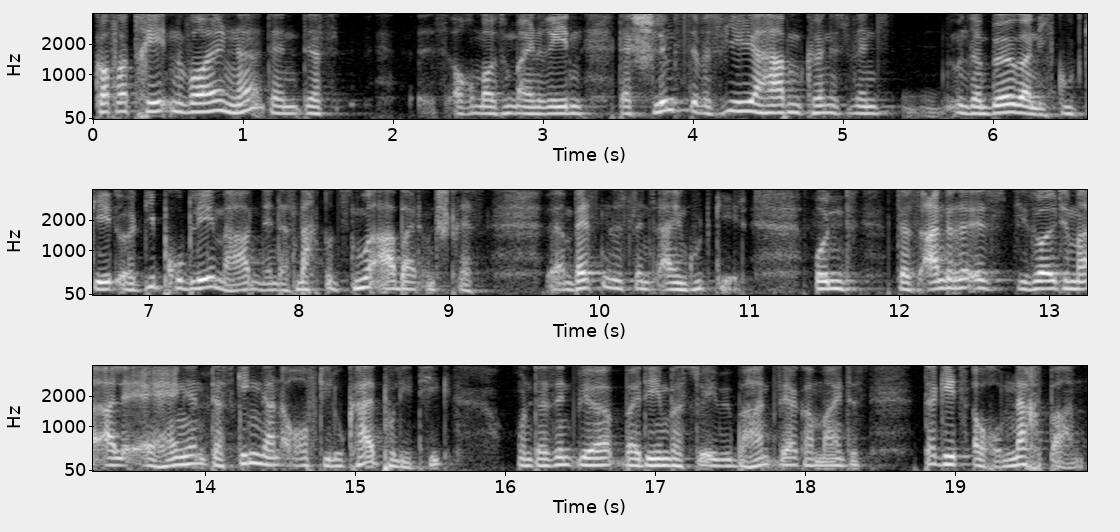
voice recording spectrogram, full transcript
Koffer treten wollen, ne? Denn das ist auch immer so mein Reden, das Schlimmste, was wir hier haben können, ist, wenn unseren Bürgern nicht gut geht oder die Probleme haben, denn das macht uns nur Arbeit und Stress. Am besten ist, wenn es allen gut geht. Und das andere ist, die sollte man alle erhängen. Das ging dann auch auf die Lokalpolitik. Und da sind wir bei dem, was du eben über Handwerker meintest, da geht's auch um Nachbarn.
